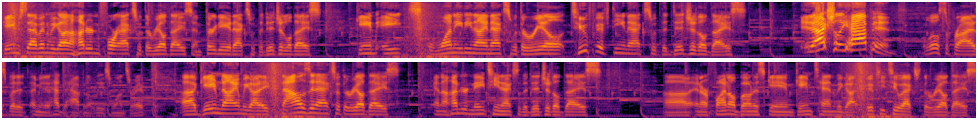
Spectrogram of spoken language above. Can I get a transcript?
Game seven, we got 104x with the real dice and 38x with the digital dice. Game eight, 189x with the real, 215x with the digital dice. It actually happened. A little surprised, but it, I mean, it had to happen at least once, right? Uh, game nine, we got a 1000x with the real dice and 118x with the digital dice. Uh, in our final bonus game, game 10, we got 52x with the real dice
